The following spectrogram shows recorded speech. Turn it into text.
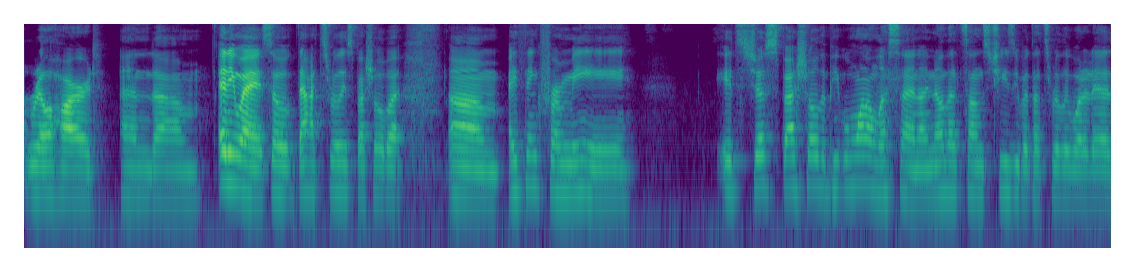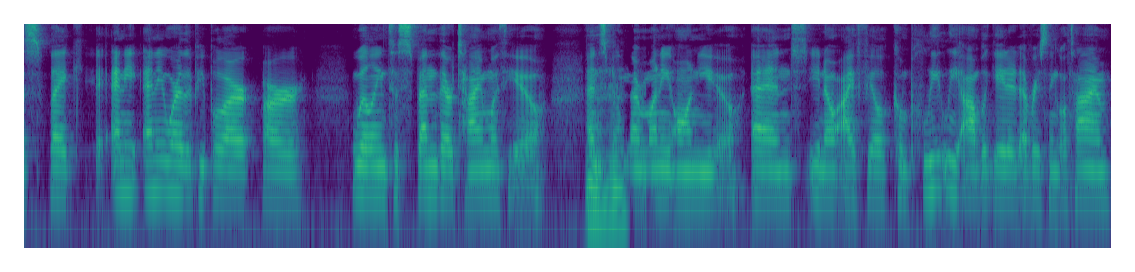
Real hard. And um, anyway, so that's really special. But um, I think for me, it's just special that people want to listen. I know that sounds cheesy, but that's really what it is. Like any anywhere that people are are willing to spend their time with you and spend their money on you. And you know, I feel completely obligated every single time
